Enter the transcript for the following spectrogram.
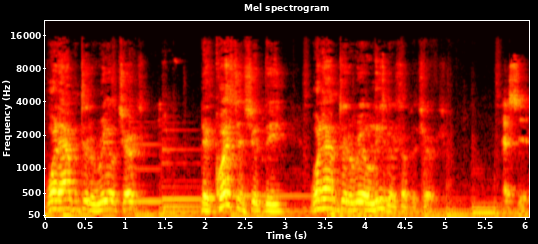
what happened to the real church? The question should be, what happened to the real leaders of the church? That's it.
